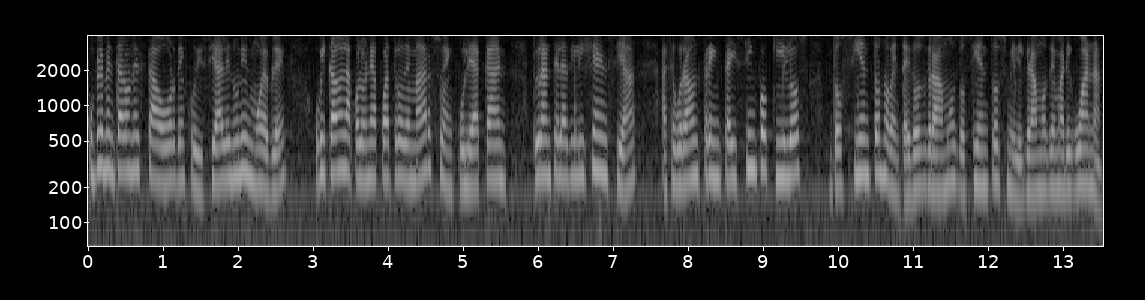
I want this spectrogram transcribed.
complementaron esta orden judicial en un inmueble ubicado en la colonia 4 de marzo, en Culiacán. Durante la diligencia, aseguraron 35 kilos, 292 gramos, 200 miligramos de marihuana,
